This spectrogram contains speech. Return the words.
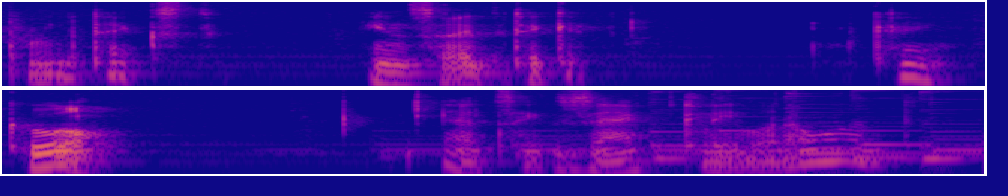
from the text inside the ticket. Okay, cool. That's exactly what I want.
